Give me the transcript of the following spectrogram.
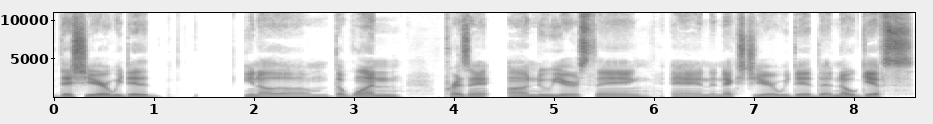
this year we did, you know, um, the one present on New Year's thing, and the next year we did the no gifts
